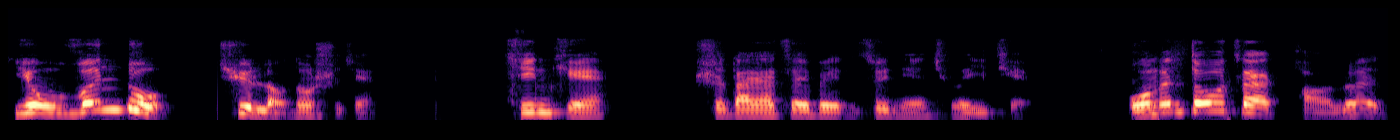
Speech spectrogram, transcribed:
用温度去冷冻时间。今天是大家这辈子最年轻的一天，我们都在讨论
